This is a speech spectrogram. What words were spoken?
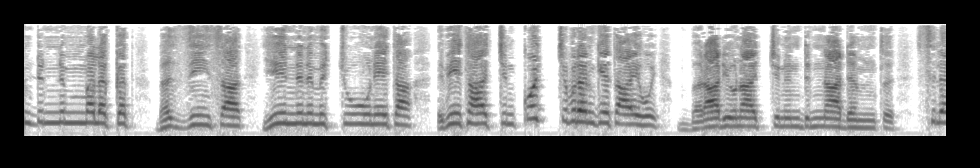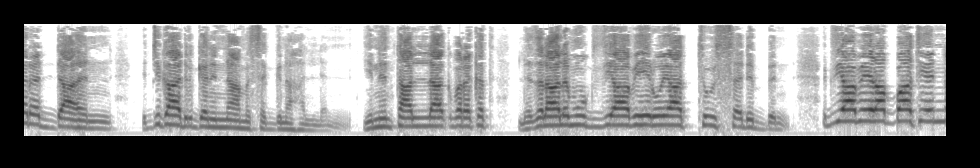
እንድንመለከት በዚህን ሰዓት ይህንን ምቹ ሁኔታ ቤታችን ቁጭ ብለን ጌታዬ ሆይ በራዲዮናችን እንድናደምጥ ስለ ረዳህን እጅግ አድርገን እናመሰግንሃለን። ይህንን ታላቅ በረከት ለዘላለሙ እግዚአብሔር ሆይ አትውሰድብን። እግዚአብሔር አባቴና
